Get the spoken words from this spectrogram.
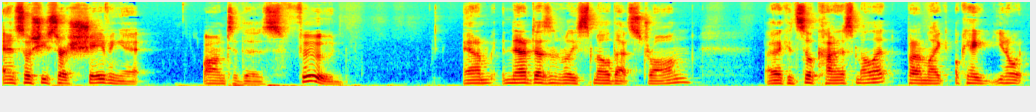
And so she starts shaving it onto this food, and I'm, now it doesn't really smell that strong. I can still kind of smell it, but I'm like, okay, you know what?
